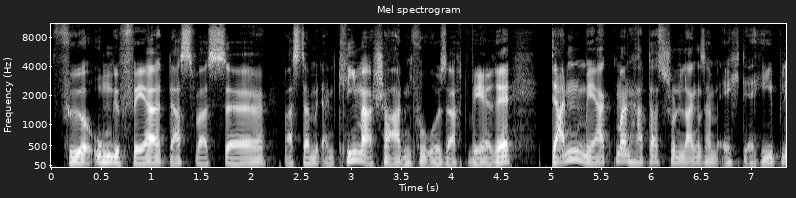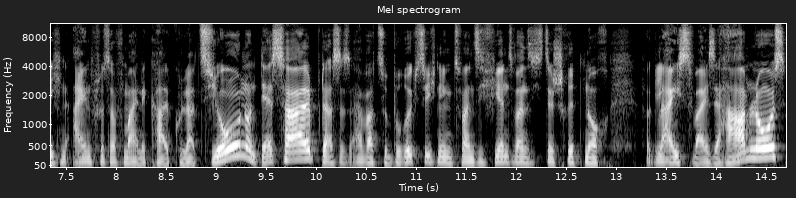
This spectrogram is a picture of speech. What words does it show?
für ungefähr das, was, äh, was damit an Klimaschaden verursacht wäre, dann merkt man, hat das schon langsam echt erheblichen Einfluss auf meine Kalkulation und deshalb, das ist einfach zu berücksichtigen, 2024 ist der Schritt noch vergleichsweise harmlos,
